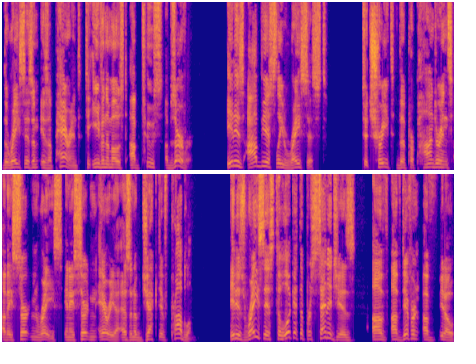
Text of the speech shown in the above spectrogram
the racism is apparent to even the most obtuse observer. It is obviously racist to treat the preponderance of a certain race in a certain area as an objective problem. It is racist to look at the percentages of, of different, of, you know,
